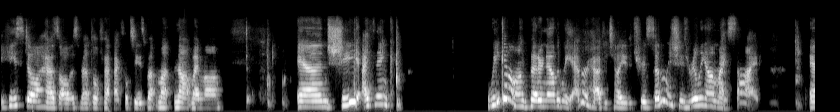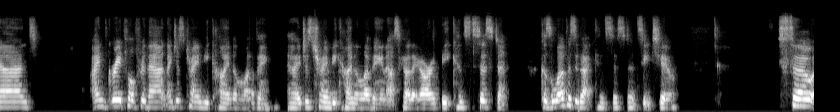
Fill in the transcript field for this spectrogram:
he still has all his mental faculties, but not my mom. And she, I think, we get along better now than we ever have, to tell you the truth. Suddenly, she's really on my side. And I'm grateful for that. And I just try and be kind and loving. And I just try and be kind and loving and ask how they are and be consistent because love is about consistency too. So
